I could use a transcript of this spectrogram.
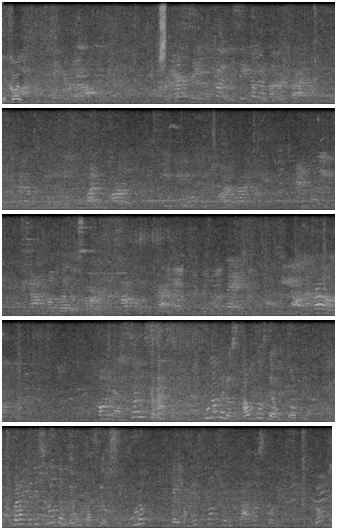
Nicole. Hola, soy Sisi, uno de los autos de Autopia. Para que disfruten de un paseo seguro, permanezcan sentados con el cinturón de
